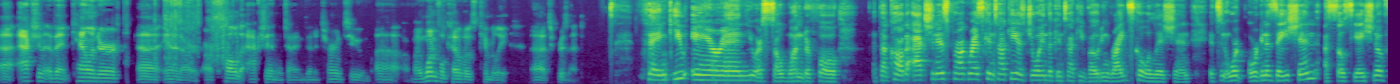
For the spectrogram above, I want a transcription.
uh, action event calendar uh, and our, our call to action, which I'm going to turn to uh, my wonderful co-host Kimberly uh, to present. Thank you, Aaron. You are so wonderful. The call to action is Progress Kentucky has joined the Kentucky Voting Rights Coalition. It's an or- organization, association of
